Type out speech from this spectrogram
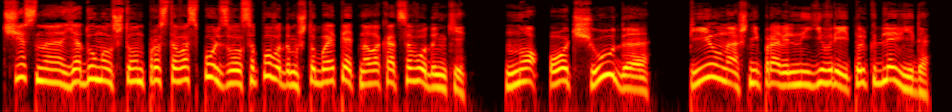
Честно, я думал, что он просто воспользовался поводом, чтобы опять налокаться водоньки. Но, о чудо, пил наш неправильный еврей только для вида.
